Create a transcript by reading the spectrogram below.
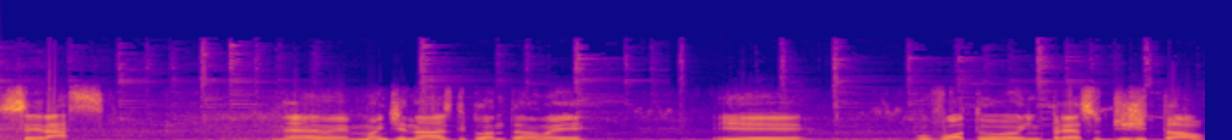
Será? Né? Mandinás de plantão aí. E o voto impresso digital.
